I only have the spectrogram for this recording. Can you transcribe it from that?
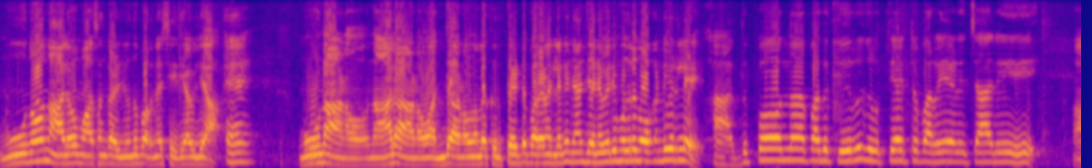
മൂന്നോ നാലോ മാസം കഴിഞ്ഞു എന്ന് പറഞ്ഞാൽ ശരിയാവില്ല. ഏ. മൂന്നാണോ നാലാണോ അഞ്ചാണോ എന്നുള്ള കൃത്യമായിട്ട് പറയണം. അല്ലെങ്കിൽ ഞാൻ ജനുവരി മുതൽ നോക്കേണ്ടി വരില്ലേ? അതിപ്പോ എന്നാ അത് കീറ് കൃത്യമായിട്ട് പറയുകയാണെന്ന് വെച്ചാൽ ആ.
